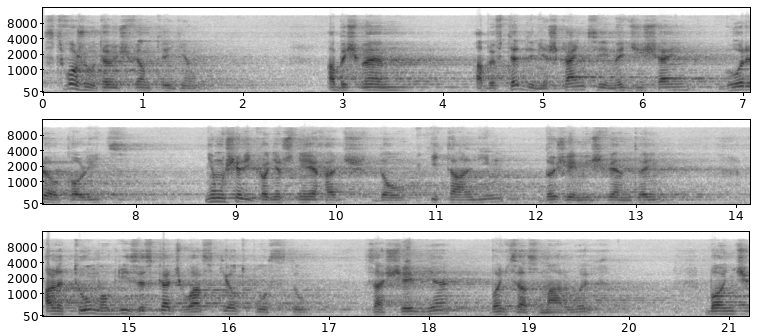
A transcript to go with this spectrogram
stworzył tę świątynię, abyśmy, aby wtedy mieszkańcy i my dzisiaj, góry okolic, nie musieli koniecznie jechać do Italii, do Ziemi Świętej, ale tu mogli zyskać łaski odpustu za siebie bądź za zmarłych, bądź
